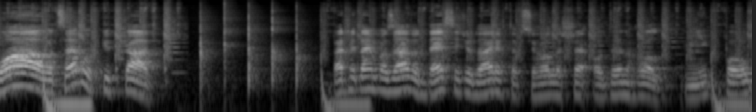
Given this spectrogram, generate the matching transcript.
Вау, оце був підкат. Перший тайм позаду 10 ударів та всього лише один гол. Нік Поуп.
